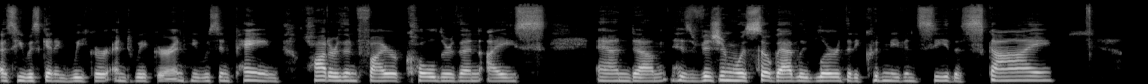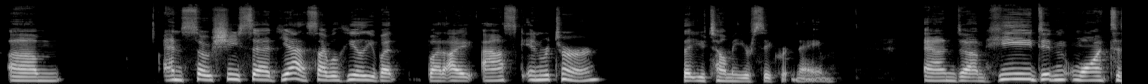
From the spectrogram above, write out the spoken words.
as he was getting weaker and weaker, and he was in pain, hotter than fire, colder than ice, and um, his vision was so badly blurred that he couldn't even see the sky. Um, and so she said, "Yes, I will heal you, but but I ask in return that you tell me your secret name." and um, he didn't want to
